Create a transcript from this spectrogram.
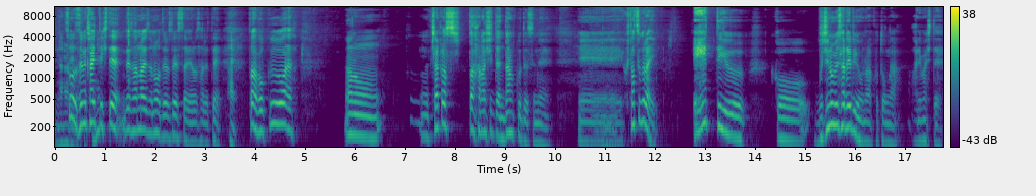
なられるそうですね、帰んってきて、で、サンライズのゼロテスターやらされて、はい。ただ僕は、あの、茶化した話でなくですね、えー二つぐらい、えー、っていう、こう、ぶちのめされるようなことがありまして、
